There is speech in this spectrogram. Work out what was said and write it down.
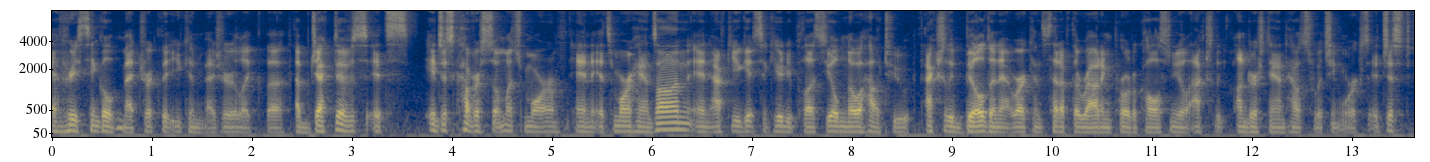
every single metric that you can measure, like the objectives. It's it just covers so much more and it's more hands-on and after you get security plus you'll know how to actually build a network and set up the routing protocols and you'll actually understand how switching works. It just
